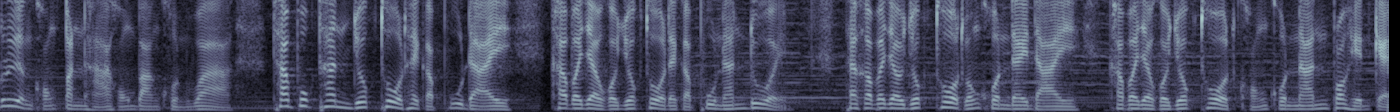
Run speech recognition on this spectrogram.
เรื่องของปัญหาของบางคนว่า ถ้าพวกท่านยกโทษให้กับผู้ใด ข้าพเจ้าก็ยกโทษให้กับผู้นั้นด้วย ถ้าข้าพเจ้ายกโทษของคนใด ๆ ข้าพเจ้าก็ยกโทษของคนนั้น เพราะเห็นแก่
